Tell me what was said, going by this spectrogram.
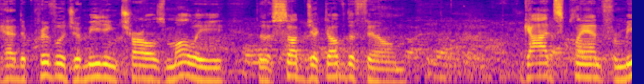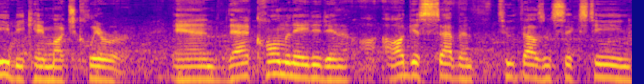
had the privilege of meeting Charles Mully, the subject of the film, God's plan for me became much clearer. And that culminated in August 7th, 2016,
